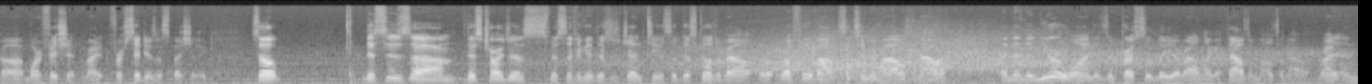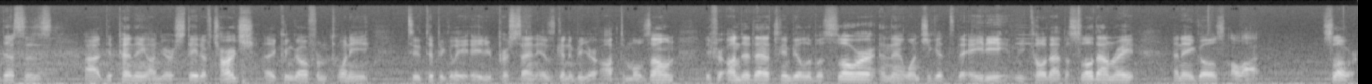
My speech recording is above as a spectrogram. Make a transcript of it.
uh, more efficient, right? For cities especially. So this is um, this charges specifically. This is Gen 2, so this goes about roughly about 600 miles an hour and then the newer one is impressively around like a thousand miles an hour, right? And this is uh, depending on your state of charge. It can go from 20 to typically 80% is going to be your optimal zone. If you're under that, it's going to be a little bit slower. And then once you get to the 80, we call that the slowdown rate, and it goes a lot slower,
